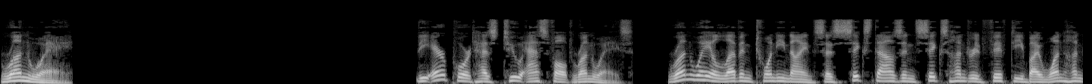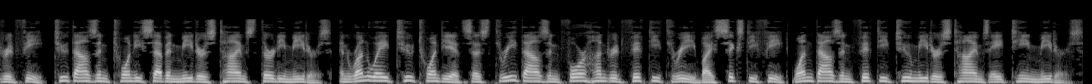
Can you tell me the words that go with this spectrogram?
Runway The airport has two asphalt runways. Runway 1129 is 6650 by 100 feet, 2027 meters times 30 meters, and runway 220 is 3453 by 60 feet, 1052 meters times 18 meters.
